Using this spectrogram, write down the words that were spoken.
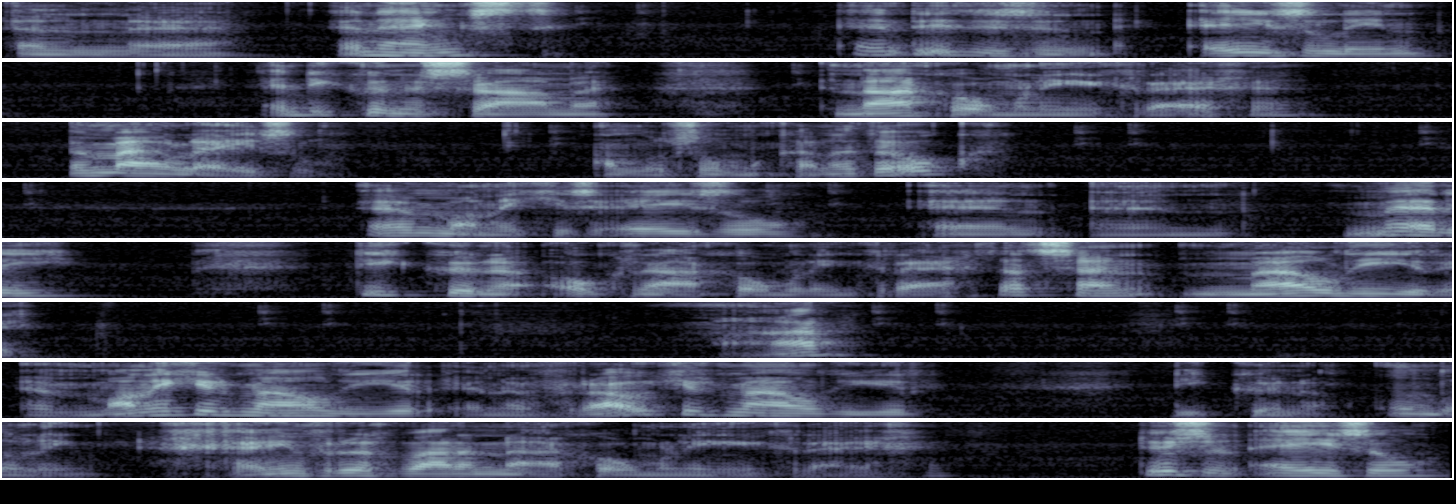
een, uh, een hengst en dit is een ezelin. En die kunnen samen nakomelingen krijgen. Een muilezel. Andersom kan het ook. Een mannetjesezel en een merrie. Die kunnen ook nakomelingen krijgen. Dat zijn muildieren. Maar een mannetjesmuildier en een vrouwtjesmuildier, die kunnen onderling geen vruchtbare nakomelingen krijgen. Dus een ezel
